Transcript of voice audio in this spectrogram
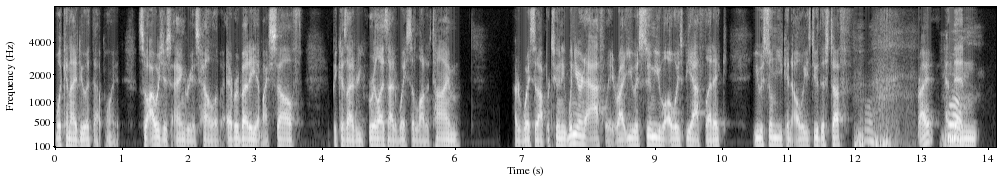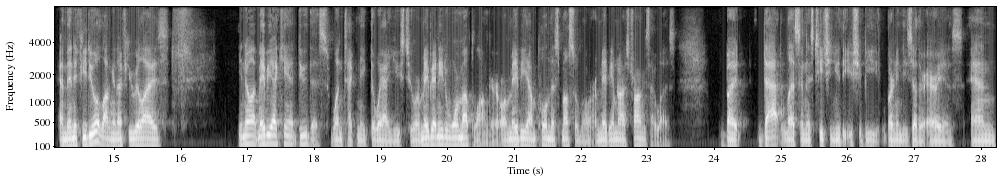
what can I do at that point? So I was just angry as hell of everybody, at myself, because I realized I'd wasted a lot of time. I'd wasted opportunity. When you're an athlete, right? You assume you will always be athletic. You assume you can always do this stuff, right? And then, and then if you do it long enough, you realize, you know what? Maybe I can't do this one technique the way I used to, or maybe I need to warm up longer, or maybe I'm pulling this muscle more, or maybe I'm not as strong as I was. But that lesson is teaching you that you should be learning these other areas. And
